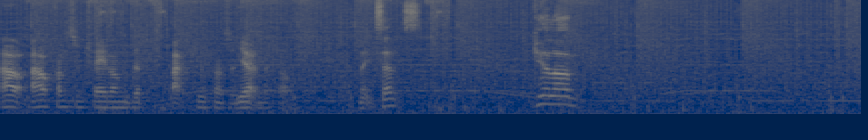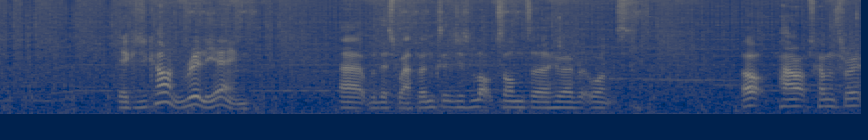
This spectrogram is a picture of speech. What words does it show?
I'll, I'll concentrate on the back, you concentrate Yeah. on the top. Makes sense. Kill them! Yeah, because you can't really aim uh, with this weapon because it just locks onto whoever it wants. Oh, power-ups coming through.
